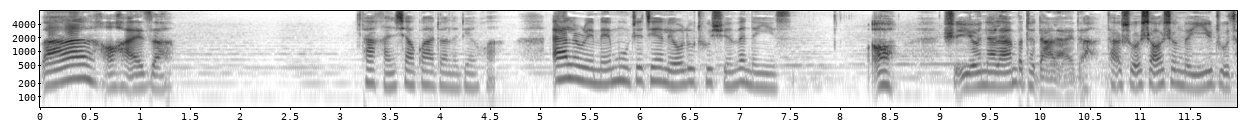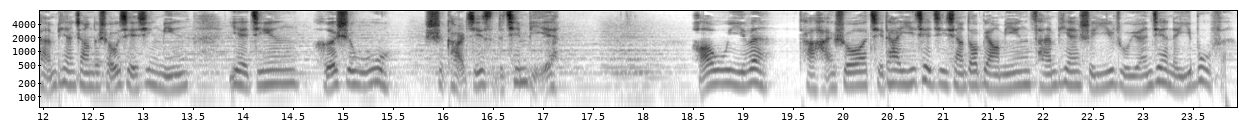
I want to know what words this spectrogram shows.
晚安，好孩子。他含笑挂断了电话。艾莉瑞眉目之间流露出询问的意思。哦，是 Una Lambert 打来的。他说烧剩的遗嘱残片上的手写姓名，液晶核实无误，是卡尔基斯的亲笔。毫无疑问。他还说，其他一切迹象都表明残片是遗嘱原件的一部分。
